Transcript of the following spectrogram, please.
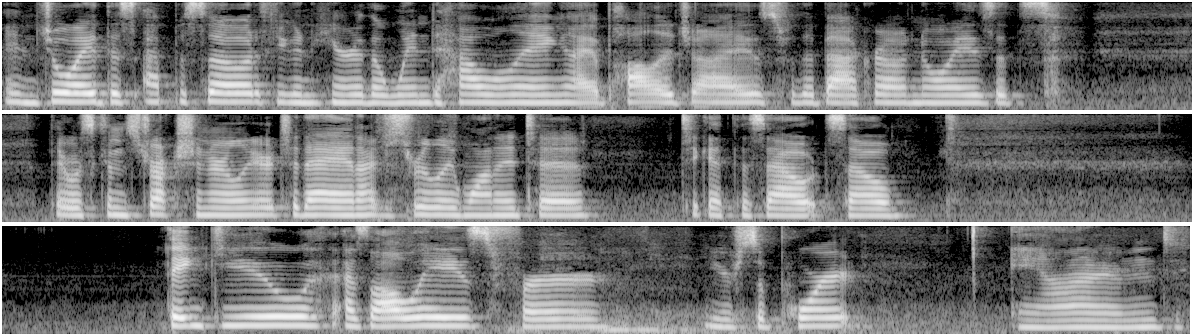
enjoyed this episode. If you can hear the wind howling, I apologize for the background noise. It's there was construction earlier today and I just really wanted to to get this out. So thank you as always for your support and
